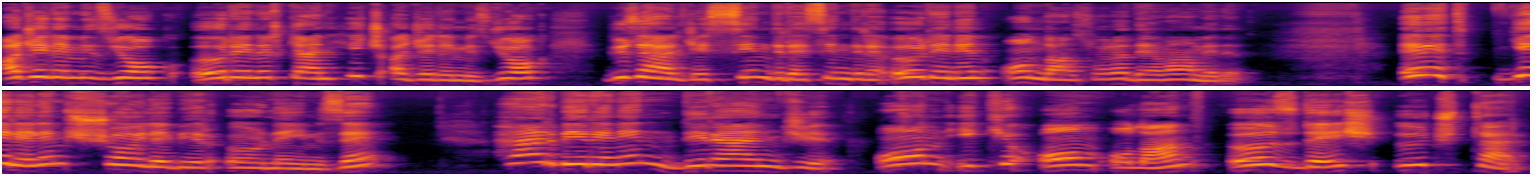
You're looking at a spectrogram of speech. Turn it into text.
Acelemiz yok. Öğrenirken hiç acelemiz yok. Güzelce sindire sindire öğrenin. Ondan sonra devam edin. Evet gelelim şöyle bir örneğimize. Her birinin direnci 12 ohm olan özdeş 3 tel.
